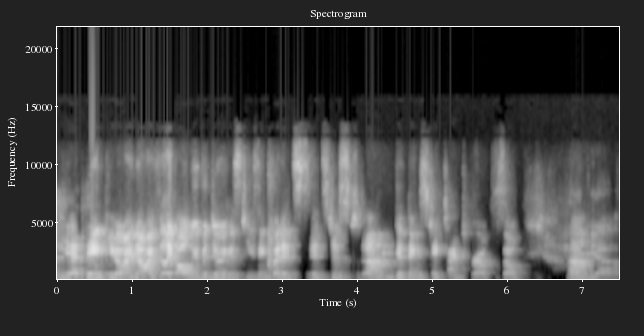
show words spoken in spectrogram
Yeah, thank you. I know. I feel like all we've been doing is teasing, but it's it's just um, good things take time to grow. So um, yeah,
